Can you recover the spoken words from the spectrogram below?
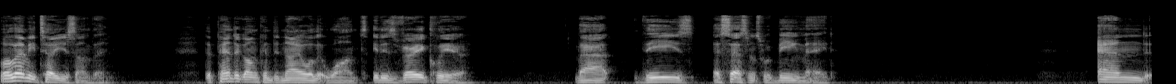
Well, let me tell you something. The Pentagon can deny all it wants. It is very clear that these assessments were being made. And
